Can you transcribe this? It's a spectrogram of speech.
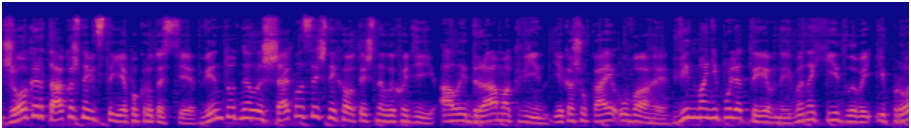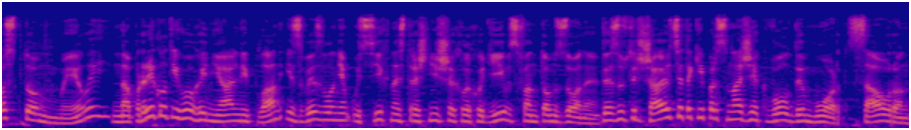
Джокер також не відстає по крутості. Він тут не лише класичний хаотичний лиходій, але й драма Квін, яка шукає уваги. Він маніпулятивний, винахідливий і просто милий. Наприклад, його геніальний план із визволенням усіх найстрашніших лиходіїв з фантом зони, де зустрічаються такі персонажі, як Волдеморт, Саурон,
